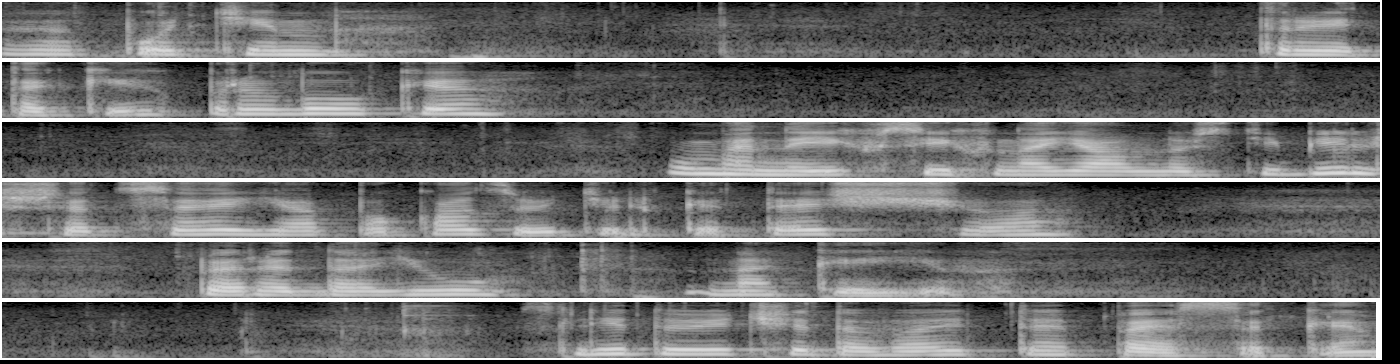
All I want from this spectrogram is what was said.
Е, потім три таких брелоки. У мене їх всіх в наявності більше. Це я показую тільки те, що передаю на Київ. Слідуючи, давайте песики.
